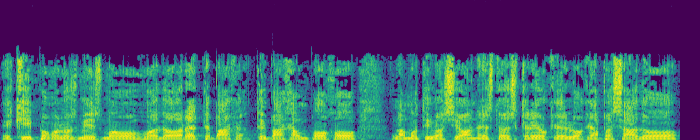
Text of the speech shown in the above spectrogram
equipo, con los mismos jugadores, te baja, te baja un poco la motivación. Esto es creo que lo que ha pasado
